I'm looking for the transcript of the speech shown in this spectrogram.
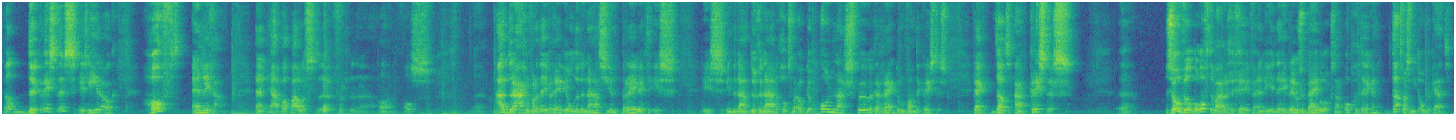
Wel, de Christus is hier ook hoofd en lichaam. En ja, wat Paulus als uitdrager van het evangelie onder de natieën predikt, is, is inderdaad de genade gods, maar ook de onnaspeurlijke rijkdom van de Christus. Kijk, dat aan Christus uh, zoveel beloften waren gegeven en die in de Hebreeuwse Bijbel ook staan opgetekend, dat was niet onbekend.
